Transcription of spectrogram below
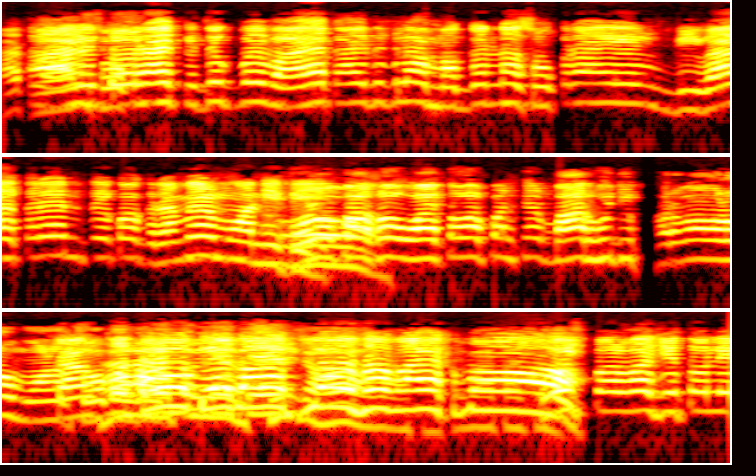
આ તો આ છોકરાએ કીધું કે ભાઈ વાયા કાય તો પેલા મગરના છોકરા એ વિવાહ કરે ને તે કોઈક રમેણ મોની પાછો હોય તો પણ તે બાર સુધી ફરવા વાળો તો બે દાડા ઘેર થયા ફરવા જતો લે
